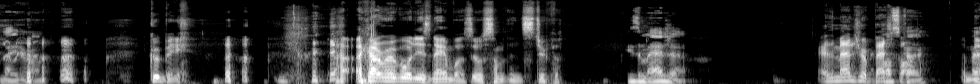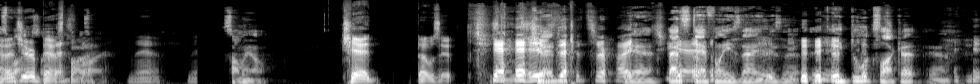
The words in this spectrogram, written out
Later on, Could be. I I can't remember what his name was. It was something stupid. he's a manager. and the manager of Best Buy. Costco A Best manager Buy, of sorry. Best, Buy. Yeah. somehow. Ched. That was it. Yeah, name is Jed. that's right. yeah, that's Jed. definitely his name, isn't it? it? He looks like it. Yeah.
